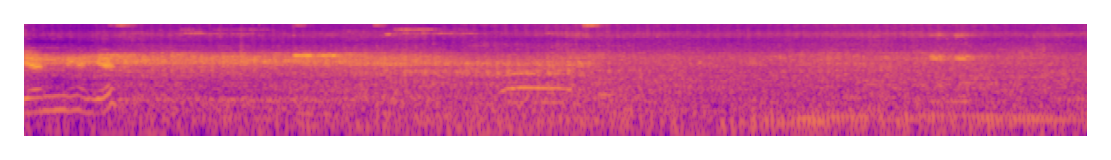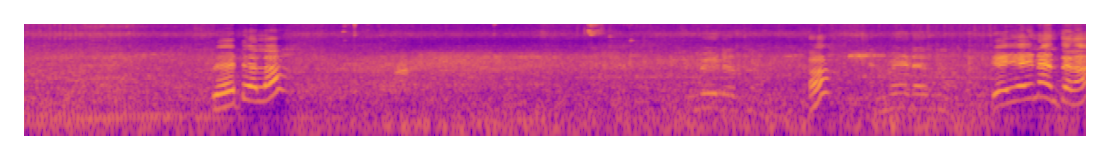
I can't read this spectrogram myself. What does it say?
ఇవన్నీ అయ్యే. రేట్ ఎలా? ఏ అయినా అంతేనా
